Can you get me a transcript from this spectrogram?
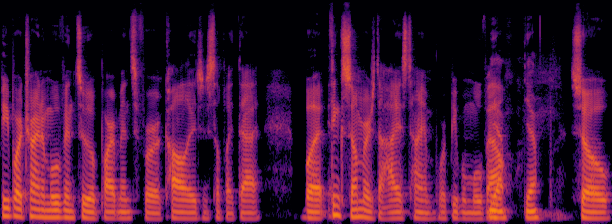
people are trying to move into apartments for college and stuff like that. But I think summer is the highest time where people move yeah out. yeah So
